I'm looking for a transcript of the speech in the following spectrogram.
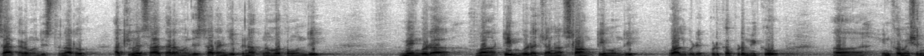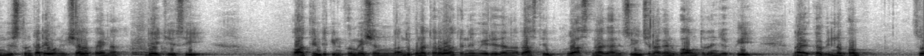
సహకారం అందిస్తున్నారో అట్లనే సహకారం అందిస్తారని చెప్పి నాకు నమ్మకం ఉంది. మేము కూడా మా టీం కూడా చాలా స్ట్రాంగ్ టీం ఉంది. వాళ్ళు కూడా ఎప్పటికప్పుడు మీకు ఇన్ఫర్మేషన్ అందిస్తుంటారు ఏమైనా విషయాలపైన. దయచేసి ఆథెంటిక్ ఇన్ఫర్మేషన్ అందుకున్న తర్వాతనే మీరు ఏదైనా రాస్తే రాసినా కానీ చూపించినా కానీ బాగుంటుందని చెప్పి నా యొక్క విన్నపం. So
